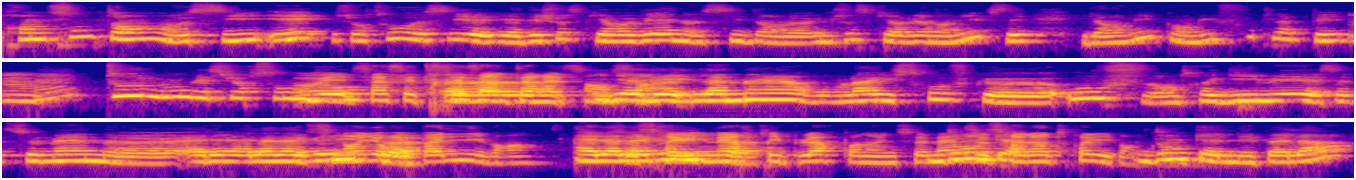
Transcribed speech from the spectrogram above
prendre son temps aussi. Et surtout aussi il y a des choses qui reviennent aussi dans le, une chose qui revient dans le livre c'est il a envie qu'on lui foute la paix. Mm. tout le monde est sur son dos. oui ça c'est très euh, intéressant il y a la mère bon là il se trouve que ouf entre guillemets cette semaine euh, elle est elle a la grippe sinon il n'y aurait pas de livre hein. elle a ce la serait une mère qui pleure pendant une semaine ce serait notre livre donc elle n'est pas là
